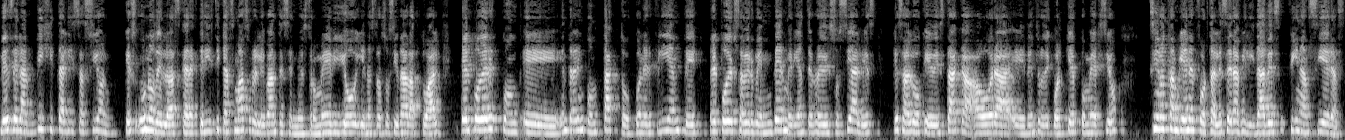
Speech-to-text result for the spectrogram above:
desde la digitalización, que es una de las características más relevantes en nuestro medio y en nuestra sociedad actual, el poder eh, entrar en contacto con el cliente, el poder saber vender mediante redes sociales, que es algo que destaca ahora eh, dentro de cualquier comercio, sino también el fortalecer habilidades financieras,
